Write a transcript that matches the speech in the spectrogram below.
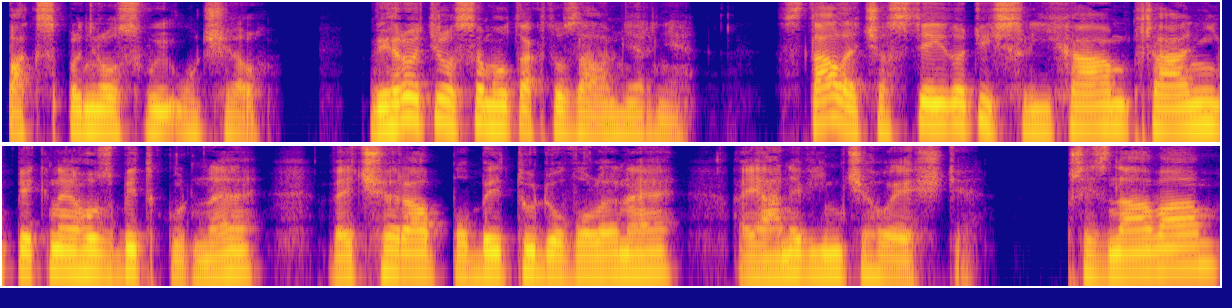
pak splnilo svůj účel. Vyhrotil jsem ho takto záměrně. Stále častěji totiž slýchám přání pěkného zbytku dne, večera, pobytu, dovolené a já nevím čeho ještě. Přiznávám,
